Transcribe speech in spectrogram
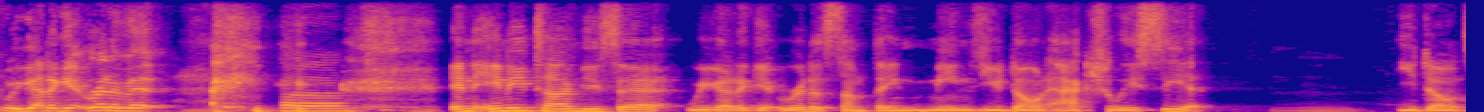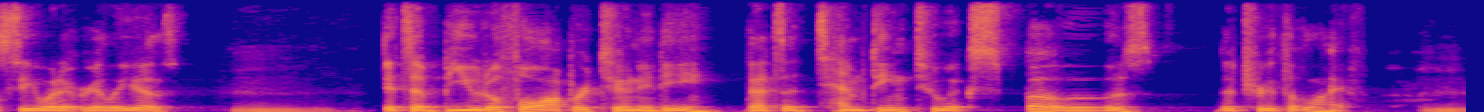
we got to get rid of it. Uh. and anytime you say we got to get rid of something means you don't actually see it. Mm, You don't see what it really is. mm, It's a beautiful opportunity that's attempting to expose the truth of life. mm.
